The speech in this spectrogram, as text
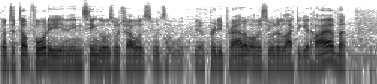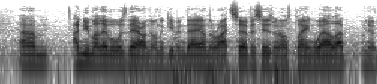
got to top 40 in, in singles, which I was was you know pretty proud of. Obviously, would have liked to get higher, but um, I knew my level was there on, on a given day on the right surfaces when I was playing well. I you know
